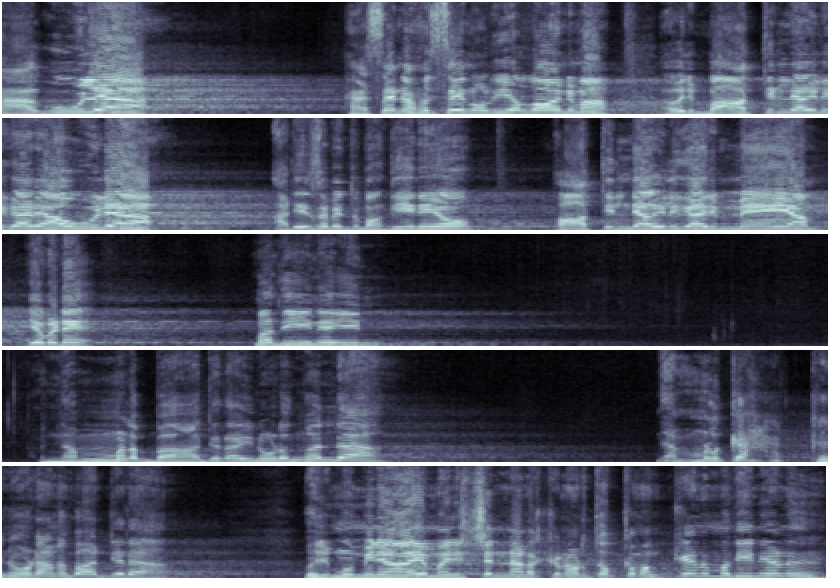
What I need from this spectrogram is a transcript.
ആകൂല. ഹസൻ ഹുസൈൻ ഒളിയല്ലോനുമ അവർ ബാത്തിന്റെ അതിലുകാരാവൂല അതേസമയത്ത് മദീനയോ? ബാത്തിന്റെ അതിലുകാർ മേയാം. എവിടെ? മദീനയിൽ. നമ്മളെ ബാധ്യത അതിനോടൊന്നുമല്ല. നമ്മൾക്ക് ഹക്കിനോടാണ് ബാധ്യത. ഒരു മുമിനായ മനുഷ്യൻ നടക്കണോടത്തൊക്കെ മക്കയാണ് മദീനയാണ്.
